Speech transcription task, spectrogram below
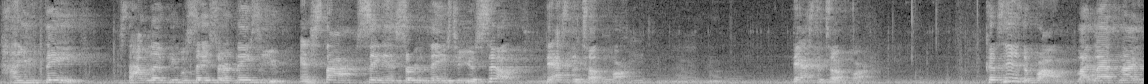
how you think. Stop letting people say certain things to you and stop saying certain things to yourself. That's the tough part. That's the tough part. Because here's the problem. Like last night,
